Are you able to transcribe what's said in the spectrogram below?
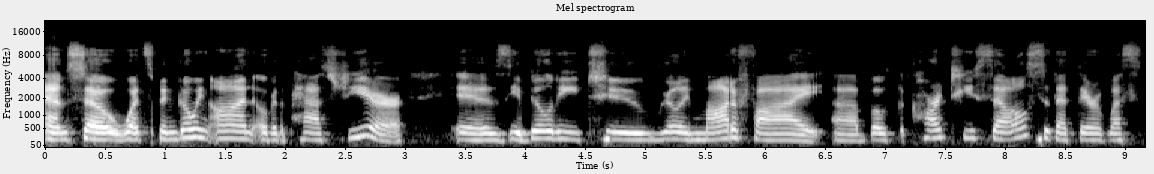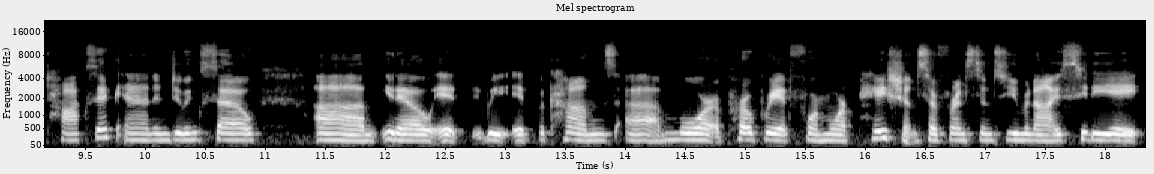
And so what's been going on over the past year is the ability to really modify uh, both the CAR T cells so that they're less toxic, and in doing so, um, you know, it we, it becomes uh, more appropriate for more patients. So, for instance, humanized CD8.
